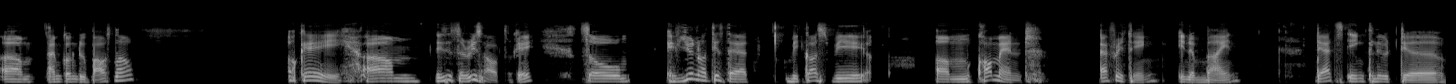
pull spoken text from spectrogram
um, i'm going to pause now. Okay um, this is the result okay? So if you notice that because we um, comment everything in the bind that's include the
